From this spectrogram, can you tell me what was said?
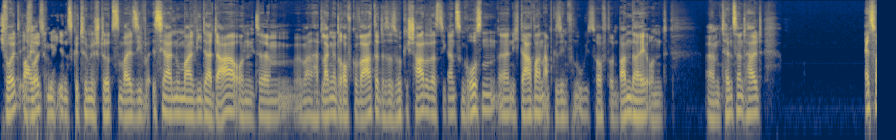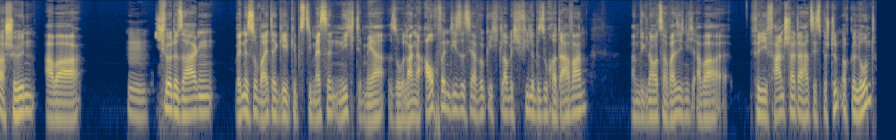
Ich wollte, ich wollte mich ins Getümmel stürzen, weil sie ist ja nun mal wieder da und ähm, man hat lange drauf gewartet. Es ist wirklich schade, dass die ganzen Großen äh, nicht da waren, abgesehen von Ubisoft und Bandai und ähm, Tencent halt. Es war schön, aber hm, ich würde sagen, wenn es so weitergeht, gibt es die Messe nicht mehr so lange. Auch wenn dieses Jahr wirklich, glaube ich, viele Besucher da waren. Ähm, die genaue Zahl weiß ich nicht, aber für die Veranstalter hat sich bestimmt noch gelohnt.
